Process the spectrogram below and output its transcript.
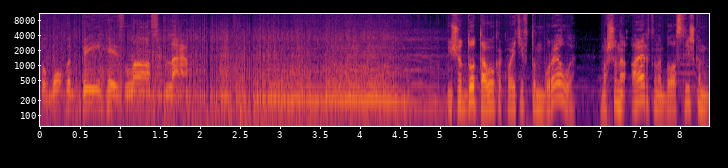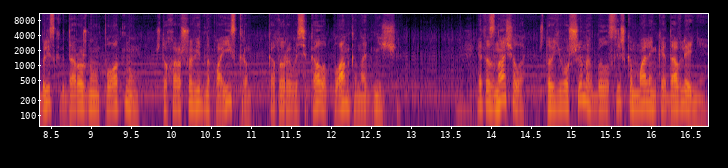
for what would be his last lap. Еще до того, как войти в Тамбурелло, машина Айртона была слишком близко к дорожному полотну, что хорошо видно по искрам, которые высекала планка на днище. Это значило, что в его шинах было слишком маленькое давление,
